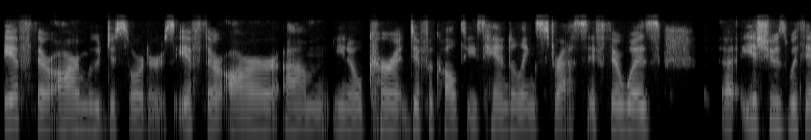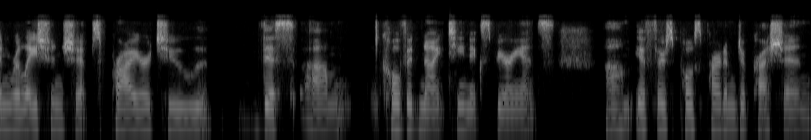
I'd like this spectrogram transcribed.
if there are mood disorders, if there are, um, you know, current difficulties handling stress, if there was uh, issues within relationships prior to this um, COVID-19 experience, um, if there's postpartum depression,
